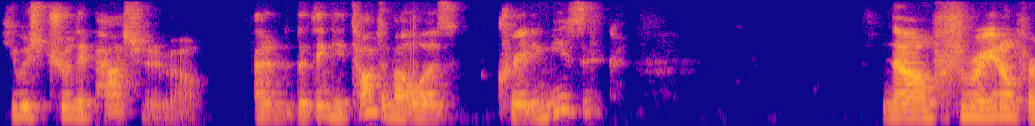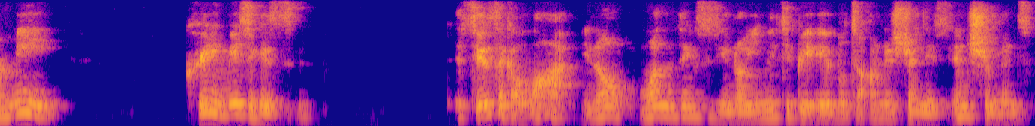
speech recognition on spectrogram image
he was truly passionate about. And the thing he talked about was creating music. Now, for you know, for me, creating music is it seems like a lot. You know, one of the things is you know you need to be able to understand these instruments,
